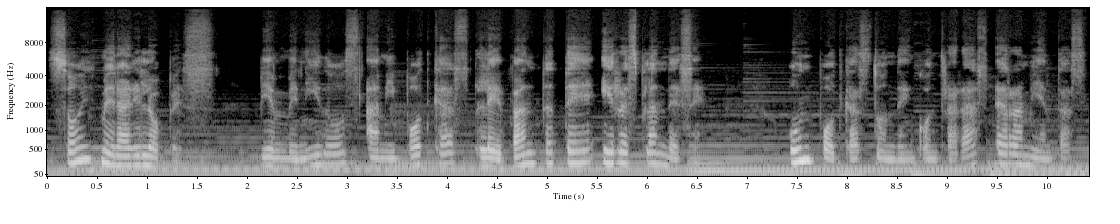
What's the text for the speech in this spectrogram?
Soy Merari López. Bienvenidos a mi podcast Levántate y Resplandece, un podcast donde encontrarás herramientas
